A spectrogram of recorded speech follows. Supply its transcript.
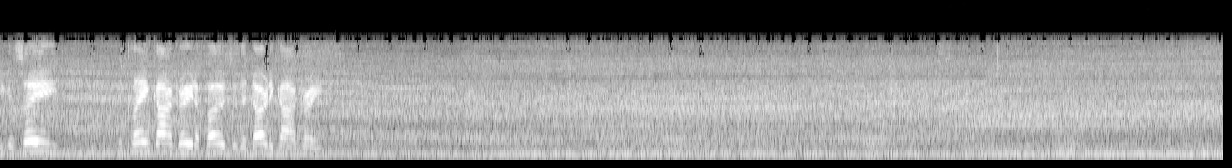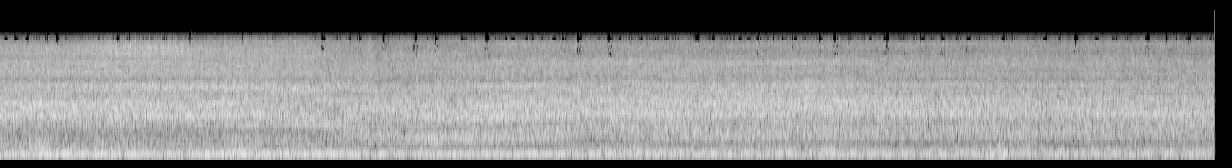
You can see the clean concrete opposed to the dirty concrete.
